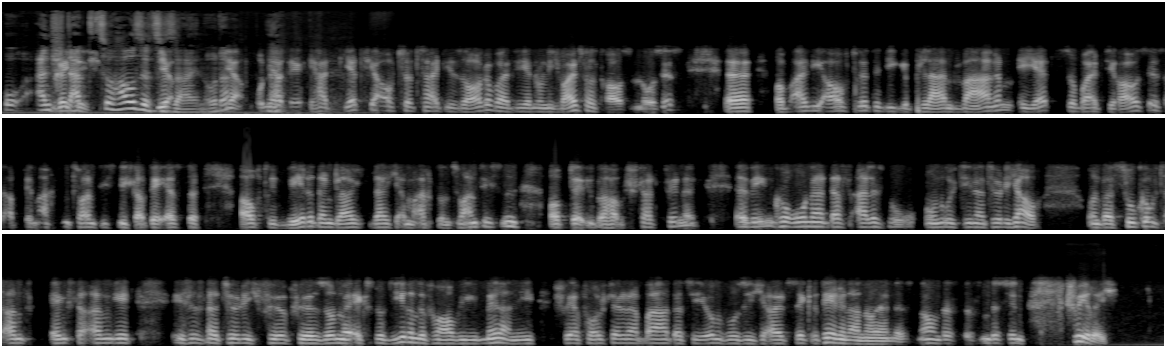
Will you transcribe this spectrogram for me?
Oh, anstatt Richtig. zu Hause zu ja. sein, oder? Ja, und ja. Hat, hat jetzt ja auch zurzeit die Sorge, weil sie ja noch nicht weiß, was draußen los ist, äh, ob all die Auftritte, die geplant waren, jetzt, sobald sie raus ist, ab dem 28., ich glaube, der erste Auftritt wäre dann gleich, gleich am 28., ob der überhaupt stattfindet äh, wegen Corona, das alles beunruhigt sie natürlich auch. Und was Zukunftsängste angeht, ist es natürlich für, für so eine explodierende Frau wie Melanie schwer vorstellbar, dass sie irgendwo sich als Sekretärin anheuern lässt. Ne? Und das ist ein bisschen schwierig.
